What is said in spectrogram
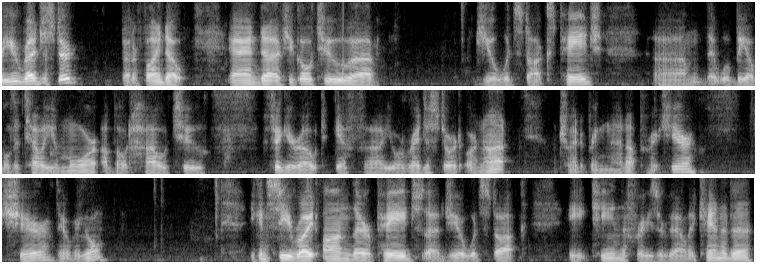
Are you registered? Better find out. And uh, if you go to uh, Geo Woodstock's page, um, that will be able to tell you more about how to figure out if uh, you're registered or not. I'll try to bring that up right here. Share. There we go. You can see right on their page, uh, Geo Woodstock 18, the Fraser Valley, Canada.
